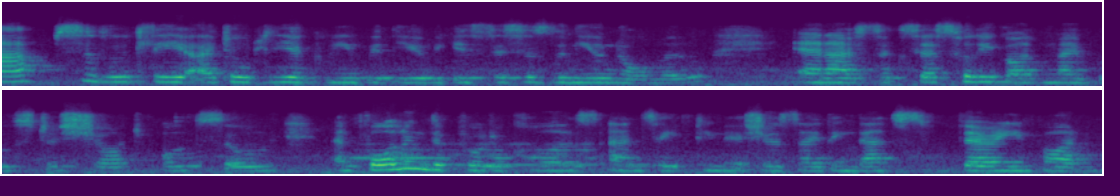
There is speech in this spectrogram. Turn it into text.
Absolutely, I totally agree with you because this is the new normal and I've successfully gotten my booster shot also. And following the protocols and safety measures, I think that's very important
